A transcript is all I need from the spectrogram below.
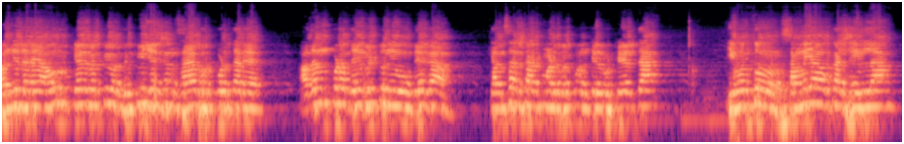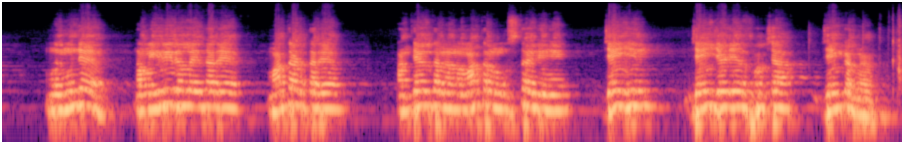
ಬಂದಿದ್ದಾರೆ. ಅವರು ಕೇಳಬೇಕು ಇವಾಗ ರಿಕ್ವಿಜೇಷನ್ ಸಾಹೇಬರು ಕೊಡ್ತಾರೆ. ಅದನ್ನು ಕೂಡ ದಯವಿಟ್ಟು ನೀವು ಬೇಗ ಕೆಲಸ ಸ್ಟಾರ್ಟ್ ಮಾಡಬೇಕು ಅಂತ ಹೇಳ್ಬಿಟ್ಟು ಹೇಳ್ತಾ, ಇವತ್ತು ಸಮಯ ಅವಕಾಶ ಇಲ್ಲ ಮುಂದೆ ನಮ್ಮ ಹಿರಿಯರೆಲ್ಲ ಇದ್ದಾರೆ, ಮಾತಾಡ್ತಾರೆ. ಅಂತ ಹೇಳ್ತಾ ನನ್ನ ಮಾತನ್ನು ಮುಗಿಸ್ತಾ ಇದ್ದೀನಿ. ಜೈ ಹಿಂದ್ ಜೈ ಜೆಡಿಎಸ್ ಪಕ್ಷ ಜೈ ಕರ್ನಾಟಕ.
